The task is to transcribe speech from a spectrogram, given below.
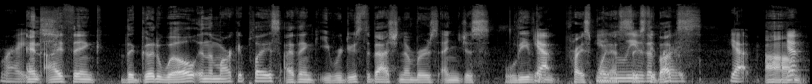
Right. And I think the goodwill in the marketplace, I think you reduce the batch numbers and you just leave Yep. the price point at leave 60 the bucks. Yep. Um, yep.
